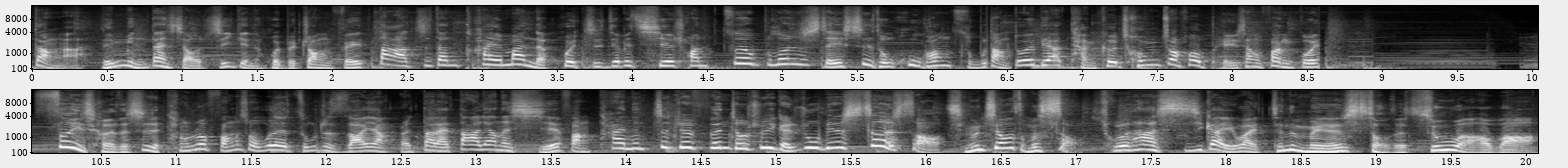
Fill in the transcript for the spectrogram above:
挡啊！灵敏但小只一点的会被撞飞，大只但太慢的会直接被切穿。最后不论是谁试图护框阻挡，都会被他坦克冲撞后赔上犯规。最扯的是，倘若防守为了阻止 Zion 而带来大量的协防，他还能正确分球出去给入边射手。请问这要怎么守？除了他的膝盖以外，真的没人守得住啊，好不好？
